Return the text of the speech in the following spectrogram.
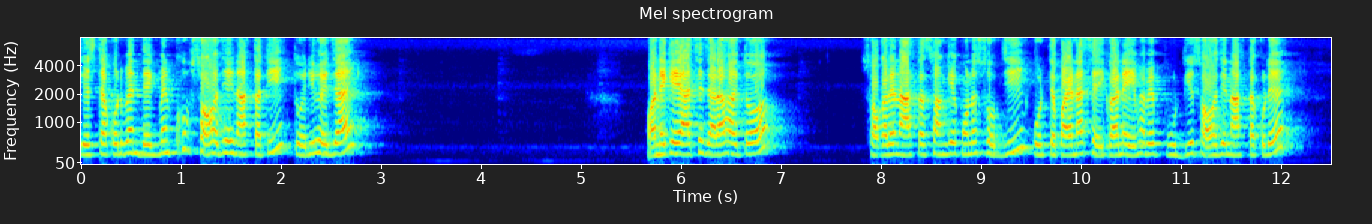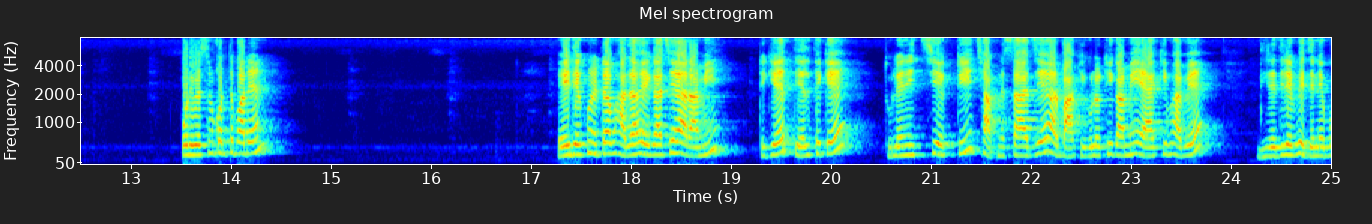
চেষ্টা করবেন, দেখবেন খুব সহজে এই নাস্তাটি তৈরি হয়ে যায়। অনেকেই আছে যারা হয়তো সকালে নাস্তার সঙ্গে কোনো সবজি করতে পারে না, সেই কারণে এইভাবে পুর দিয়ে সহজে নাস্তা করে পরিবেশন করতে পারেন। এই দেখুন, এটা ভাজা হয়ে গেছে, আর আমি এটিকে তেল থেকে তুলে নিচ্ছি একটি ছাঁকনির সাহায্যে, আর বাকিগুলো ঠিক আমি একইভাবে ধীরে ধীরে ভেজে নেব।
